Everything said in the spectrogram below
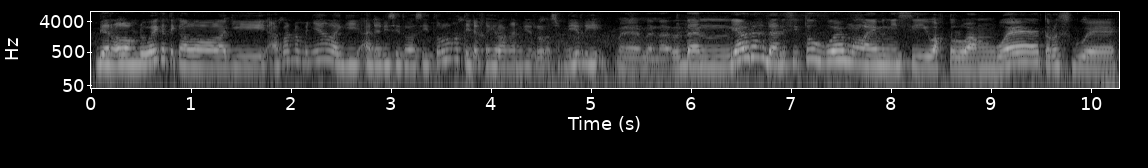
biar along the way ketika lo lagi apa namanya lagi ada di situasi itu lo tidak kehilangan diri lo sendiri Benar-benar dan ya udah dari situ gue mulai mengisi waktu luang gue, terus gue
